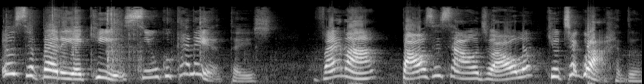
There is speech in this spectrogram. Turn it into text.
Eu separei aqui cinco canetas. Vai lá, Pause essa aula que eu te aguardo.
